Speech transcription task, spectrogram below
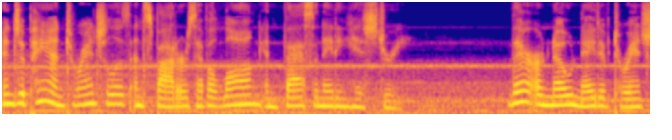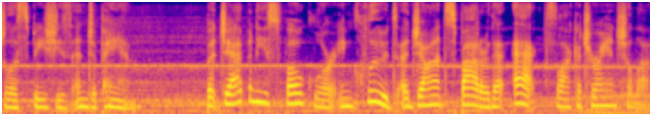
In Japan, tarantulas and spiders have a long and fascinating history. There are no native tarantula species in Japan, but Japanese folklore includes a giant spider that acts like a tarantula.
